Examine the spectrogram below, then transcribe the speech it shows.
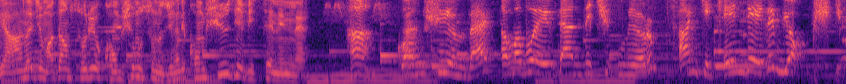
Ya anacığım adam soruyor komşu musunuz? Yani komşuyuz ya biz seninle. Ha komşuyum ben ama bu evden de çıkmıyorum. Sanki kendi evim yokmuş gibi.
